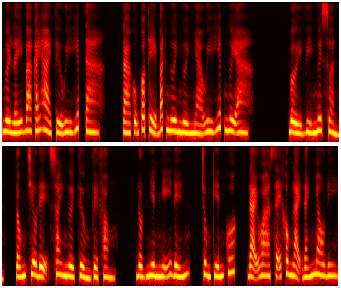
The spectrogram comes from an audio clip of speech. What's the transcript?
Ngươi lấy ba cái hài tử uy hiếp ta. ta cũng có thể bắt ngươi người nhà uy hiếp ngươi a. Bởi vì ngươi xuẩn, Tống Chiêu Đệ xoay người tưởng về phòng, đột nhiên nghĩ đến, Trung Kiến Quốc, Đại Hoa sẽ không lại đánh nhau đi.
